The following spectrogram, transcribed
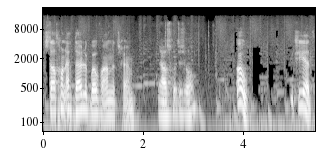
Staat gewoon echt duidelijk bovenaan het scherm. Ja, als het goed is wel. Oh. Ik zie het.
